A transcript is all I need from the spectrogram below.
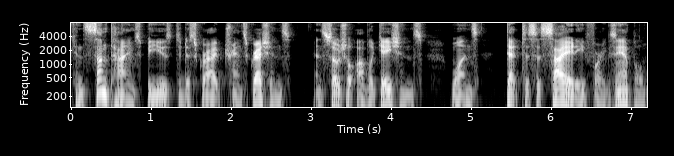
can sometimes be used to describe transgressions and social obligations, one's debt to society, for example,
